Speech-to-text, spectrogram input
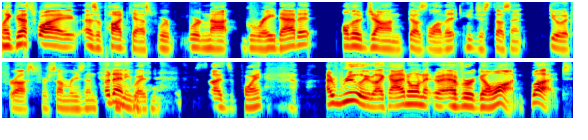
Like that's why, as a podcast, we're we're not great at it. Although John does love it, he just doesn't do it for us for some reason. But anyway, besides the point. I really like I don't ever go on, but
